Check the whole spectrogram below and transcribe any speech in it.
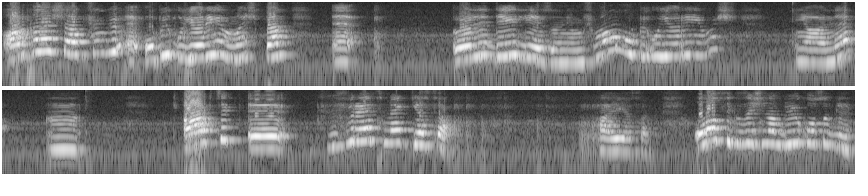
Arkadaşlar çünkü e, o bir uyarıymış. Ben e, öyle değil diye sanıyormuşum ama o bir uyarıymış. Yani artık e, küfür etmek yasak. Hayır yasak. 18 yaşından büyük olsa bile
